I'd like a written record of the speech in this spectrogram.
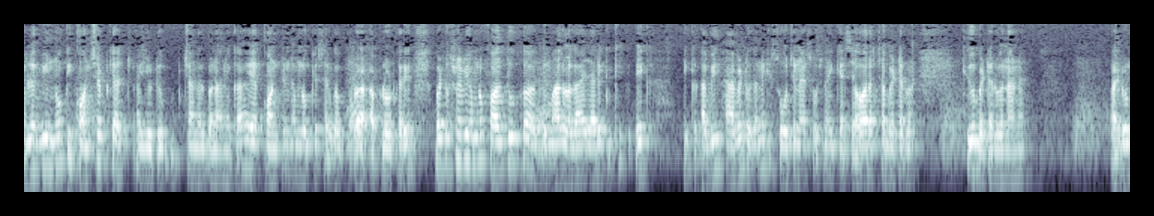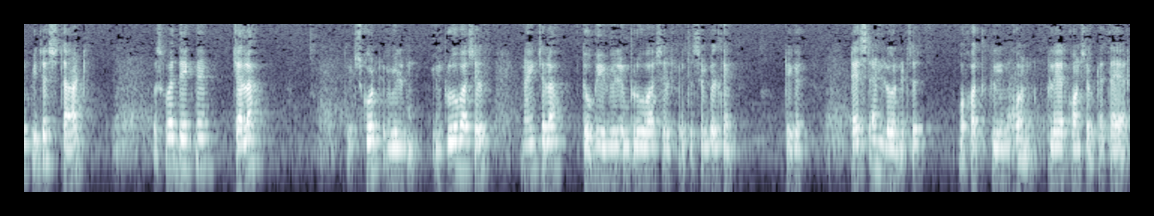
मतलब वी नो कि कॉन्सेप्ट क्या यूट्यूब चैनल बनाने का या कंटेंट हम लोग किस टाइप का अपलोड करेंगे बट उसमें भी हम लोग फालतू का दिमाग लगाया जा रहा है क्योंकि एक एक अभी हैबिट होता है ना कि सोचना है सोचना है कैसे और अच्छा बेटर बन, क्यों बेटर बनाना है। Why don't we just start उसके बाद देखते हैं, चला। It's good will improve ourself नहीं चला तो भी will improve ourself it's simple thing ठीक है? टेस्ट एंड लर्न इट्स बहुत क्लीन क्लियर कॉन्सेप्ट रहता है यार.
